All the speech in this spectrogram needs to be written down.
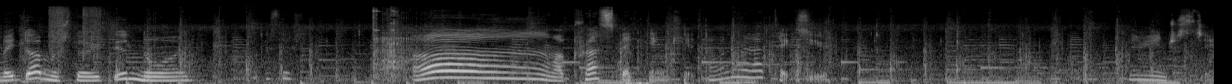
Made that mistake, didn't I? Oh, a prospecting kit. I wonder where that takes you. Very interesting.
